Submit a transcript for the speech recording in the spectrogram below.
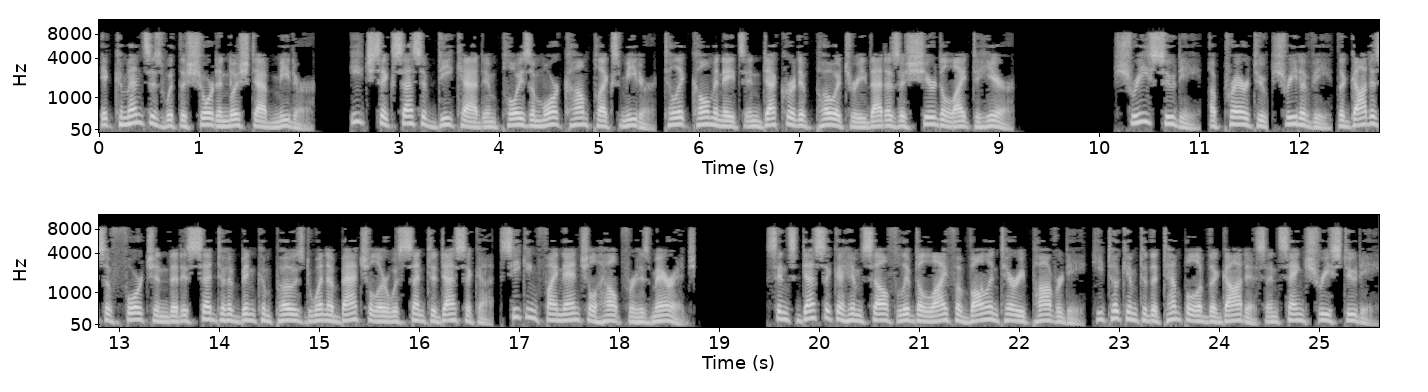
It commences with the short Anushtab meter. Each successive decad employs a more complex meter, till it culminates in decorative poetry that is a sheer delight to hear. Shri Stuti, a prayer to Sridevi, the goddess of fortune that is said to have been composed when a bachelor was sent to Desika, seeking financial help for his marriage. Since Desika himself lived a life of voluntary poverty, he took him to the temple of the goddess and sang Shri Stuti.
